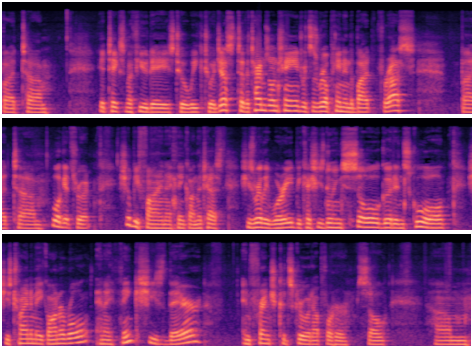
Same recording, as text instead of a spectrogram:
but um, it takes them a few days to a week to adjust to the time zone change, which is a real pain in the butt for us. But um, we'll get through it. She'll be fine, I think, on the test. She's really worried because she's doing so good in school. She's trying to make honor roll, and I think she's there, and French could screw it up for her. So, um,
